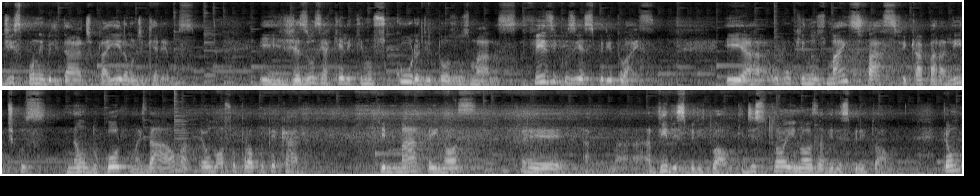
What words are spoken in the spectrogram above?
disponibilidade para ir aonde queremos. E Jesus é aquele que nos cura de todos os males, físicos e espirituais. E a, o que nos mais faz ficar paralíticos, não do corpo, mas da alma, é o nosso próprio pecado, que mata em nós é, a, a vida espiritual, que destrói em nós a vida espiritual. Então,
